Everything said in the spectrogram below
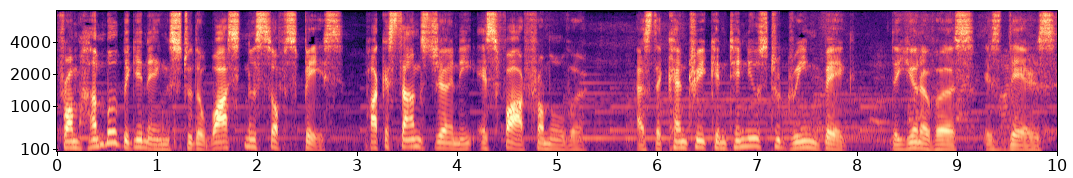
From humble beginnings to the vastness of space, Pakistan's journey is far from over. As the country continues to dream big, the universe is theirs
